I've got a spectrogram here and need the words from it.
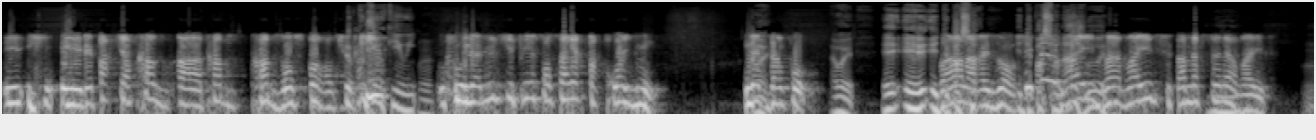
Et, et il est parti à, Trab, à Trab, Trabzonspor en Turquie, Turquie, oui. où il a multiplié son salaire par 3,5 net Ouais. d'impôts. Ah oui. Et, et, et Voilà la raison. Et. Vaïd, Vaïd, c'est un mercenaire, Vaïd. Mm.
